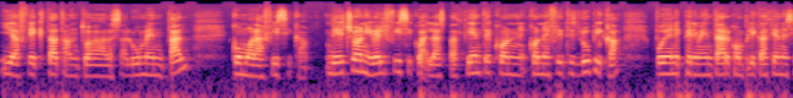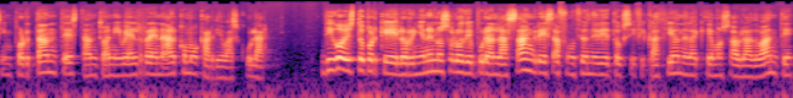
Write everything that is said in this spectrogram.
y afecta tanto a la salud mental como a la física. De hecho, a nivel físico, las pacientes con, nefritis lúpica pueden experimentar complicaciones importantes tanto a nivel renal como cardiovascular. Digo esto porque los riñones no solo depuran la sangre, esa función de detoxificación de la que hemos hablado antes,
